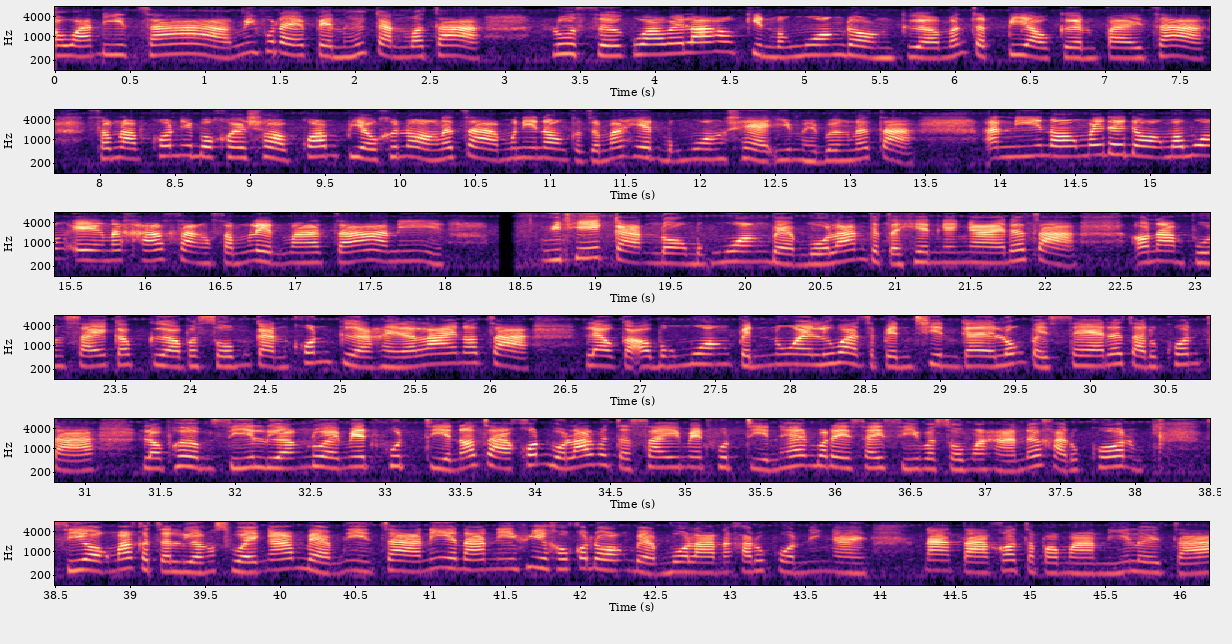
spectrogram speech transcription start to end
สวัสดีจ้า มีผู้ใดเป็นคือกันบ่จ้า รู้สึกว่าเวลาเฮากินมะม่วงดองเกลือมันจะเปรี้ยวเกินไปจ้าสำหรับคนที่บ่ค่อยชอบความเปรี้ยวคือน้องนะจ้ามื้อนี้น้องก็จะมาเฮ็ดมะม่วงแช่อิ่มให้เบิ่งนะจ้า อันนี้น้องไม่ได้ดองมะม่วงเองนะคะ สั่งสำเร็จมาจ้านี่ วิธีการดองมะม่วงแบบโบราณก็จะเฮ็ดง่ายๆเด้อจ้าเอาน้ำปูนไซกับเกลือผสมกันข้นเกลือให้ละลายเนาะจ้าแล้วก็เอามะม่วงเป็นหน่วยหรือว่าจะเป็นชิ้นก็ได้ลงไปแช่เด้อจ้าทุกคนจ้าเราเพิ่มสีเหลืองด้วยเม็ดพุดจีนนอกจากคนโบราณมันจะใส่เม็ดพุดจีนแทนบ่ได้ใส่สีผสมอาหารเด้อค่ะทุกคน สีออกมาก็จะเหลืองสวยงามแบบนี้จ้านี่ร้านนี้พี่เขาก็ดองแบบโบราณนะคะ ทุกคนนี่ไง หน้าตาก็จะประมาณนี้เลยจ้า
